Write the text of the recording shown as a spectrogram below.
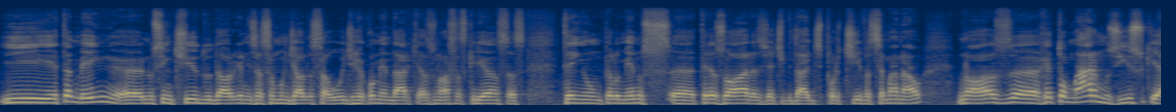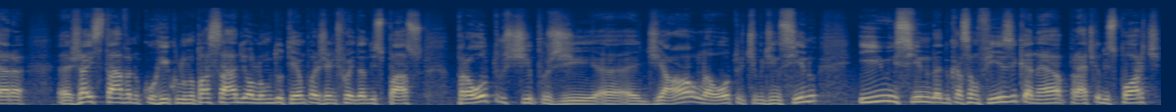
e também, uh, no sentido da Organização Mundial da Saúde, recomendar que as nossas crianças tenham pelo menos uh, três horas de atividade esportiva semanal, nós uh, retomarmos isso que era já estava no currículo no passado e ao longo do tempo a gente foi dando espaço para outros tipos de, de aula, outro tipo de ensino e o ensino da educação física, né, a prática do esporte,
